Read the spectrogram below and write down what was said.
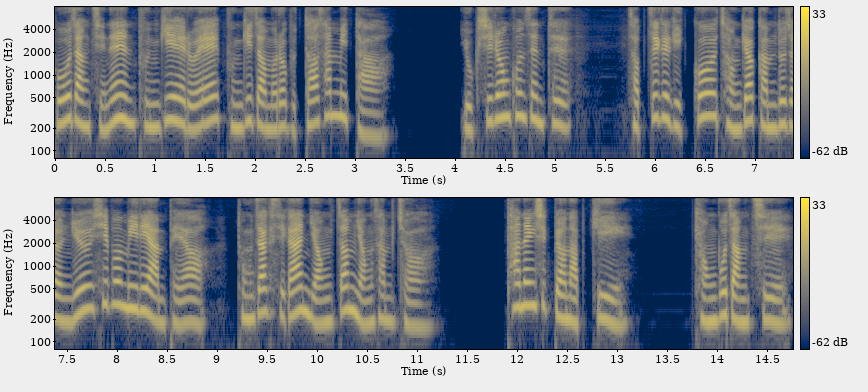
보호장치는 분기회로의 분기점으로부터 3m. 욕실용 콘센트. 접지극 입구 전격 감도 전류 15mA. 동작 시간 0.03초. 탄행식 변압기. 경보장치.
